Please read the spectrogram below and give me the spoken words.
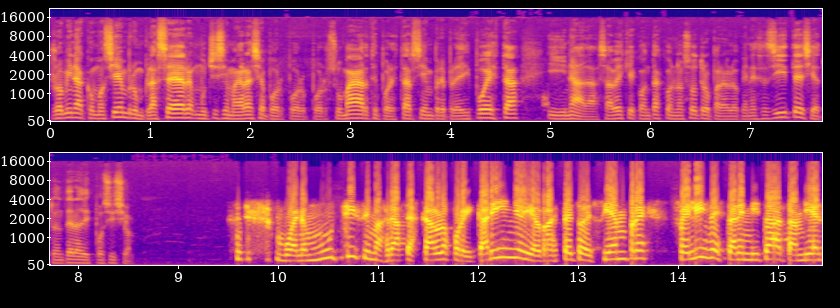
Romina, como siempre, un placer. Muchísimas gracias por, por, por, sumarte, por estar siempre predispuesta. Y nada, sabes que contás con nosotros para lo que necesites y a tu entera disposición. Bueno, muchísimas gracias Carlos por el cariño y el respeto de siempre. Feliz de estar invitada también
